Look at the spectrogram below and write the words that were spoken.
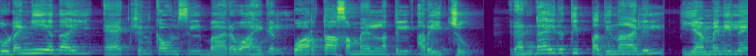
തുടങ്ങിയതായി ആക്ഷൻ കൗൺസിൽ ഭാരവാഹികൾ വാർത്താസമ്മേളനത്തിൽ അറിയിച്ചു. രണ്ടായിരത്തി പതിനാലിൽ യമനിലെ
